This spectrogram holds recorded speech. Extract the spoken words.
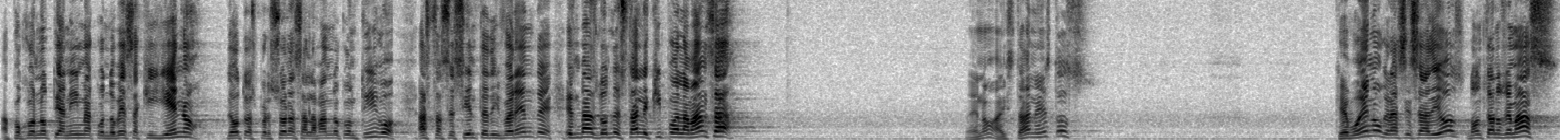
¿A poco no te anima cuando ves aquí lleno de otras personas alabando contigo? Hasta se siente diferente. Es más, ¿dónde está el equipo de alabanza? Bueno, ahí están estos. Qué bueno, gracias a Dios. ¿Dónde están los demás?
